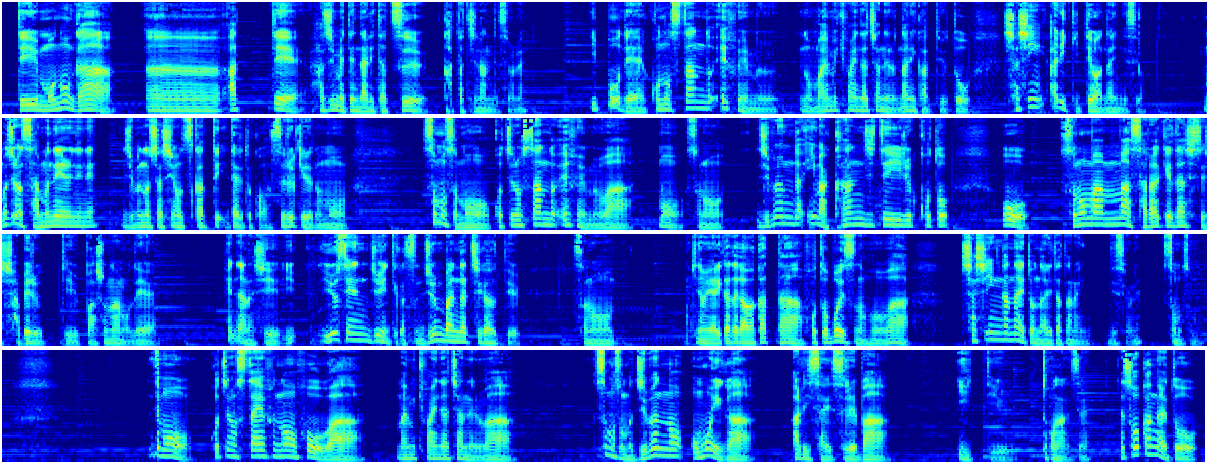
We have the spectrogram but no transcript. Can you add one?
っていうものがうーんあって初めて成り立つ形なんですよね。一方でこのスタンド FM の前向きファインダーチャンネル何かっていうと写真ありきではないんですよ。もちろんサムネイルにね自分の写真を使っていたりとかはするけれどもそもそもこっちのスタンド FM はもうその自分が今感じていることをそのまんまさらけ出して喋るっていう場所なので変な話優先順位っていうかその順番が違うっていうその昨日やり方が分かったフォトボイスの方は写真がないと成り立たないんですよねそもそも。でもこっちのスタイフの方は前向きファインダーチャンネルはそもそも自分の思いがありさえすればいいっていうとこなんですね。でそう考えると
